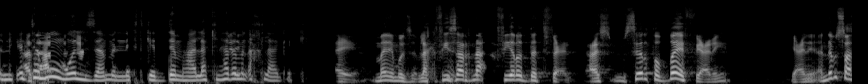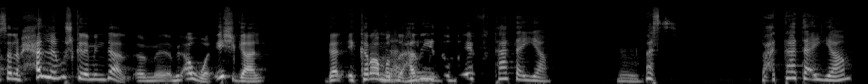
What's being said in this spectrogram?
إنك أنت مو ملزم إنك تقدمها لكن هذا من أخلاقك. اي ماني ملزم لكن في صار في ردة فعل. سيره الضيف يعني. يعني النبي صلى الله عليه وسلم حل المشكلة من دال من أول. إيش قال؟ قال إكرام هديه الضيف ثلاثة أيام. مم. بس بعد ثلاثة أيام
